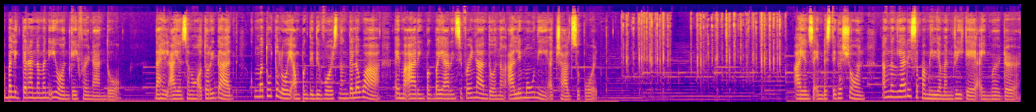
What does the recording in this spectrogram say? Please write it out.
kabaligtaran naman iyon kay Fernando. Dahil ayon sa mga otoridad, kung matutuloy ang pagde-divorce ng dalawa ay maaring pagbayarin si Fernando ng alimony at child support. Ayon sa investigasyon, ang nangyari sa pamilya Manrique ay murder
